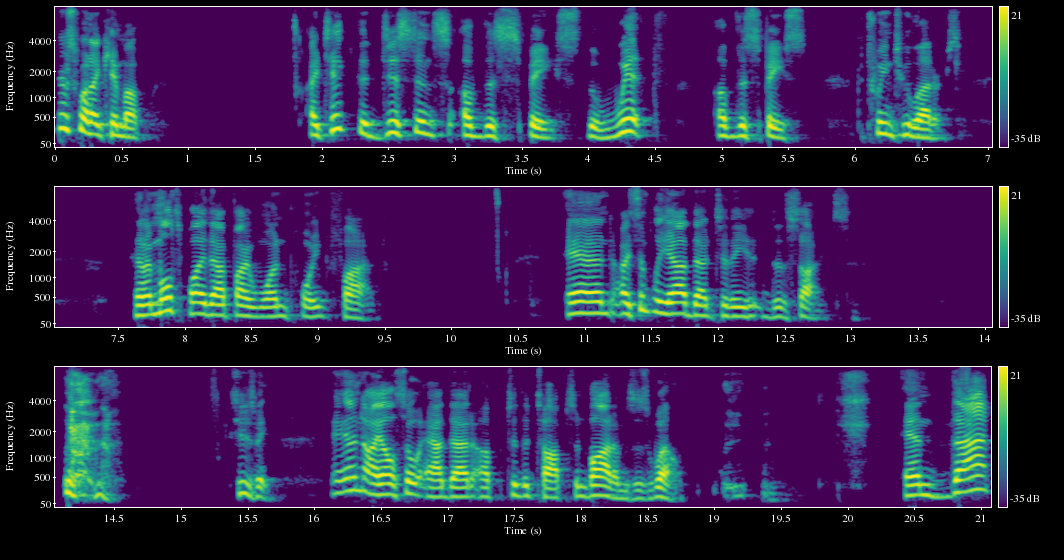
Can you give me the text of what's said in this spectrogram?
here's what I came up with. I take the distance of the space, the width of the space between two letters, and I multiply that by 1.5. And I simply add that to the, the sides. Excuse me. And I also add that up to the tops and bottoms as well. and that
